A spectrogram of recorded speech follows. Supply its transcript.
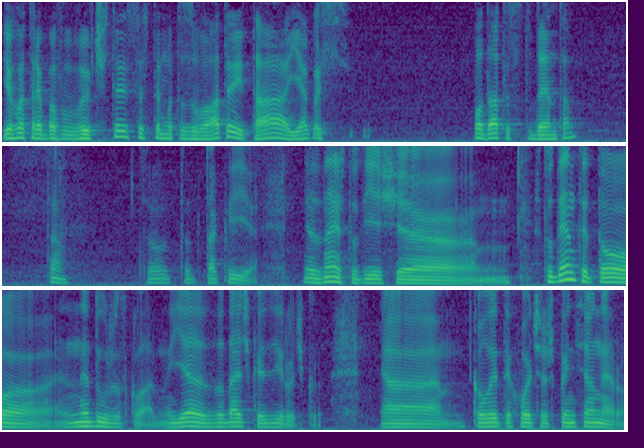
Його треба вивчити, систематизувати та якось подати студентам. Так, це так і є. Знаєш, тут є ще студенти, то не дуже складно. Є задачка зірочкою. Коли ти хочеш пенсіонеру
